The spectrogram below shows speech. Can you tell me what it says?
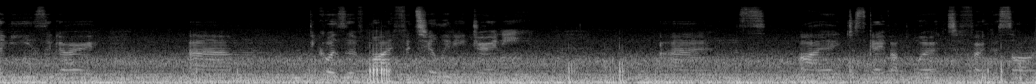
five years ago um, because of my fertility journey. And I just gave up work to focus on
